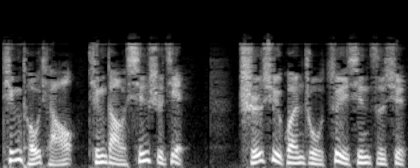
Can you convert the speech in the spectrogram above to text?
听头条听到新世界持续关注最新资讯。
